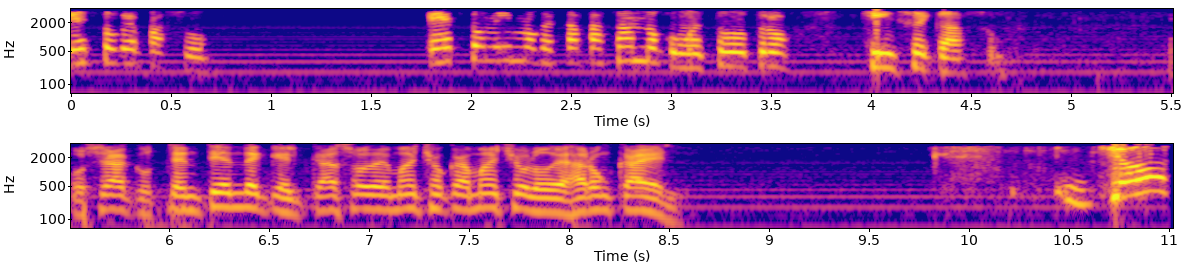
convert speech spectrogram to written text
esto que pasó. Esto mismo que está pasando con estos otros 15 casos. O sea, que usted entiende que el caso de Macho Camacho lo dejaron caer. Yo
